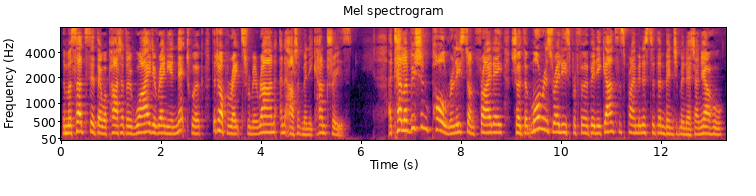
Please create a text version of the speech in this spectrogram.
The Mossad said they were part of a wide Iranian network that operates from Iran and out of many countries. A television poll released on Friday showed that more Israelis prefer Benny Gantz as Prime Minister than Benjamin Netanyahu.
